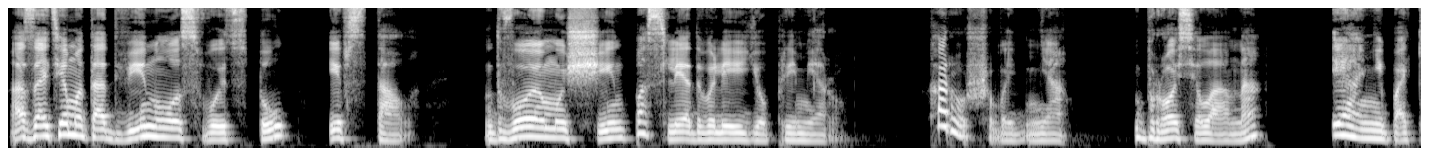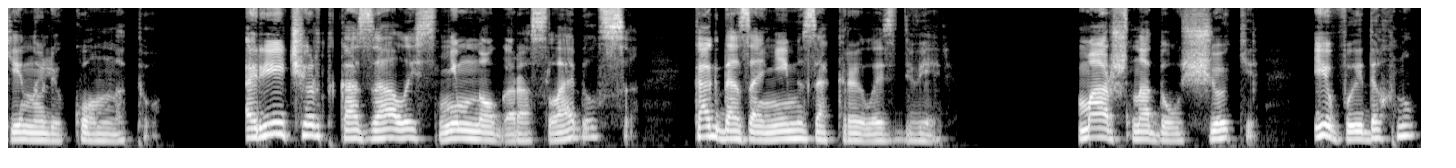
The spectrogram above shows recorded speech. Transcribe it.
а затем отодвинула свой стул и встала. Двое мужчин последовали ее примеру. «Хорошего дня!» — бросила она, и они покинули комнату. Ричард, казалось, немного расслабился, когда за ними закрылась дверь. Марш надул щеки и выдохнул,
